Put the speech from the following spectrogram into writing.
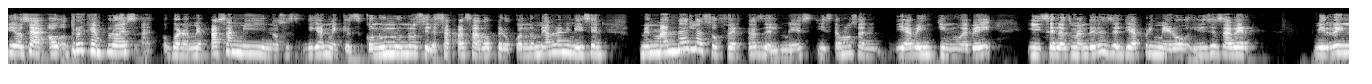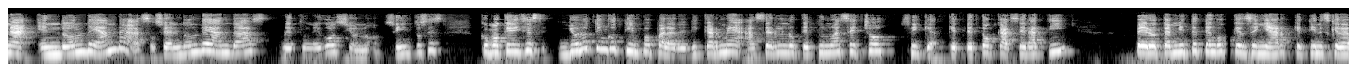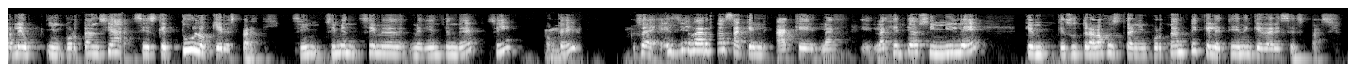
Sí, o sea, otro ejemplo es, bueno, me pasa a mí, no sé, díganme que es con un uno si les ha pasado, pero cuando me hablan y me dicen, me mandas las ofertas del mes y estamos en día 29 y se las mandé desde el día primero y dices, a ver, mi reina, ¿en dónde andas? O sea, ¿en dónde andas de tu negocio, no? Sí, entonces, como que dices, yo no tengo tiempo para dedicarme a hacer lo que tú no has hecho, sí, que, que te toca hacer a ti, pero también te tengo que enseñar que tienes que darle importancia si es que tú lo quieres para ti. ¿Sí, sí, me, sí me, di a entender? ¿Sí? ¿Ok? O sea, es llevarlas a que, a que la, gente asimile que, que, su trabajo es tan importante que le tienen que dar ese espacio.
